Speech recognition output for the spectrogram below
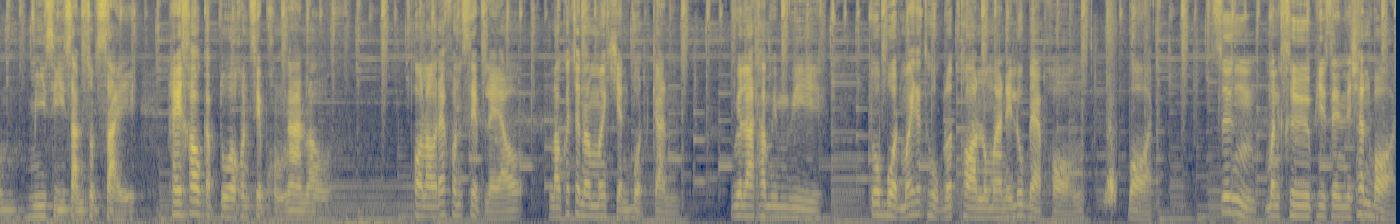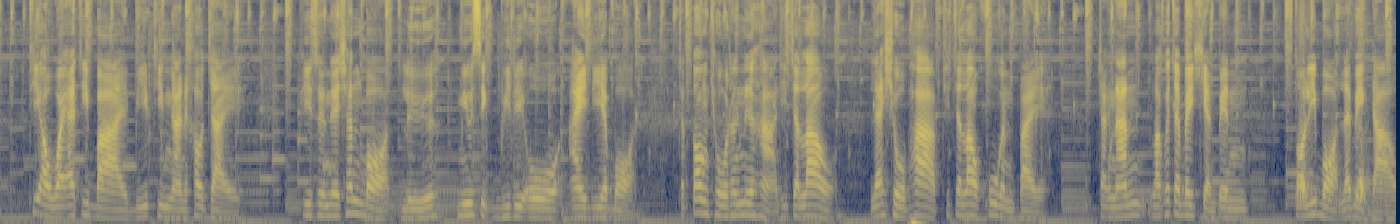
มมีสีสันสดใส ให้เข้ากับตัวคอนเซปต์ของงานเรา พอเราได้คอนเซปต์แล้ว เราก็จะนำมาเขียนบทกัน เวลาทำ MV ตัวบทมักจะถูกลดทอนลงมาในรูปแบบของบอร์ด ซึ่งมันคือ Presentation Board ที่เอาไว้อธิบายบีฟทีมงานให้เข้าใจ Presentation Board หรือ Music Video Idea Board จะต้องโชว์ทั้งเนื้อหาที่จะเล่า และโชว์ภาพที่จะเล่าคู่กันไป จากนั้นเราก็จะไปเขียนเป็น Storyboard และ Breakdown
